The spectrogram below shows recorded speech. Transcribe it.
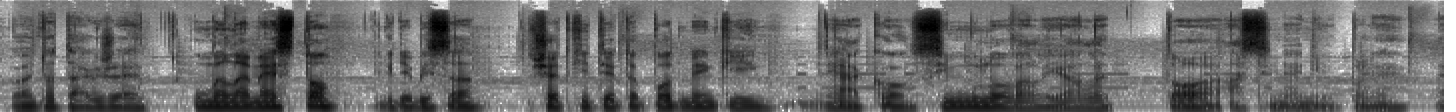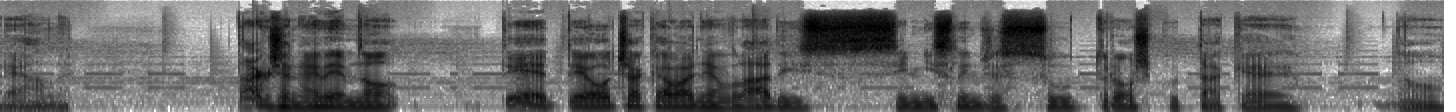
poviem to tak, že umelé mesto, kde by sa všetky tieto podmienky nejako simulovali, ale to asi není úplne reálne. Takže neviem, no tie, tie očakávania vlády si myslím, že sú trošku také no,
